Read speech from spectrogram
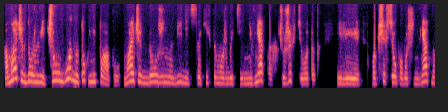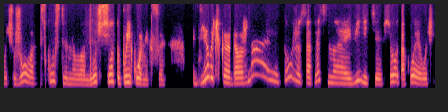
А мальчик должен видеть что угодно, только не папу. Мальчик должен видеть каких-то, может быть, невнятных чужих теток, или вообще всего побольше невнятного, чужого, искусственного, лучше всего тупые комиксы. Девочка должна тоже, соответственно, видеть все такое очень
